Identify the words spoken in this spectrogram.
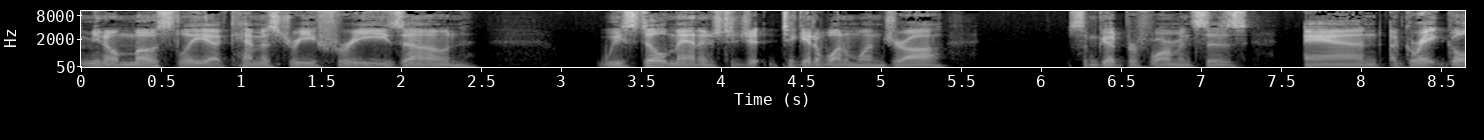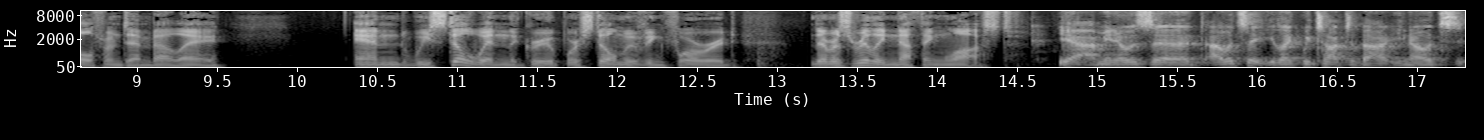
you know, mostly a chemistry free zone, we still managed to, to get a 1 1 draw some good performances, and a great goal from Dembele. And we still win the group. We're still moving forward. There was really nothing lost. Yeah, I mean, it was a. I would say, like we talked about, you know, it's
